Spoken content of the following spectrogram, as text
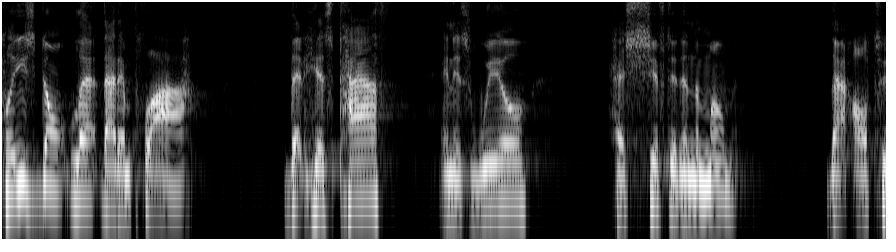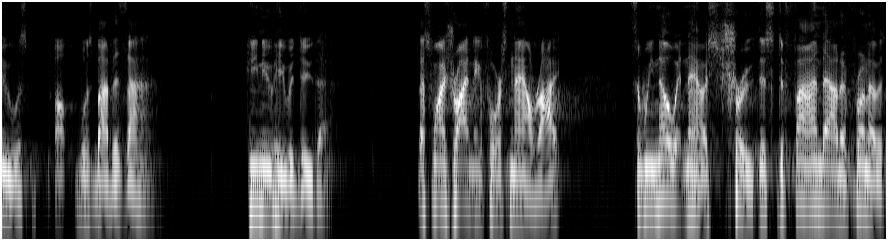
Please don't let that imply that his path and his will has shifted in the moment. That all too was, uh, was by design. He knew he would do that. That's why he's writing it for us now, right? So we know it now. It's truth. It's defined out in front of us.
